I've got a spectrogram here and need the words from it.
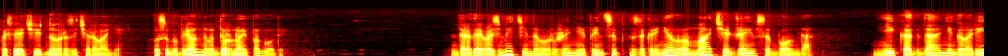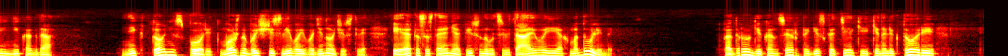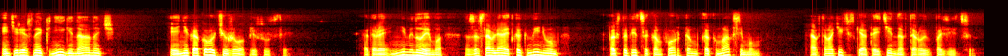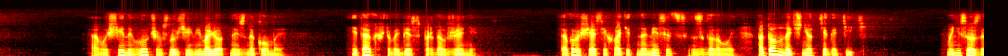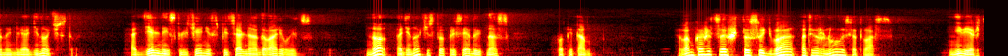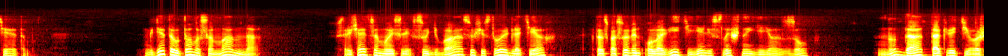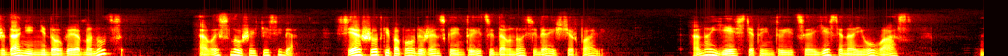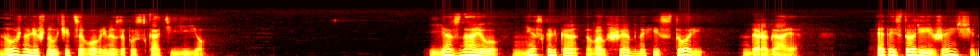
после очередного разочарования, усугубленного дурной погодой. Дорогая, возьмите на вооружение принцип закоренелого матча Джеймса Бонда. Никогда не говори никогда. Никто не спорит, можно быть счастливой в одиночестве, и это состояние описано у Цветаева и Ахмадулиной. Подруги, концерты, дискотеки, кинолектории, интересные книги на ночь и никакого чужого присутствия, которое неминуемо заставляет как минимум поступиться комфортом, как максимум автоматически отойти на вторую позицию. А мужчины в лучшем случае мимолетные знакомые. И так, чтобы без продолжения. Такого счастья хватит на месяц с головой. Потом начнет тяготить. Мы не созданы для одиночества. Отдельные исключения специально оговариваются. Но одиночество преследует нас по пятам. Вам кажется, что судьба отвернулась от вас. Не верьте этому. Где-то у Томаса Манна встречается мысль «судьба существует для тех, кто способен уловить еле слышный ее зов». Ну да, так ведь и в ожидании недолго и обмануться. А вы слушайте себя. Все шутки по поводу женской интуиции давно себя исчерпали. Она есть, эта интуиция, есть она и у вас. Нужно лишь научиться вовремя запускать ее. Я знаю несколько волшебных историй, дорогая. Это истории женщин,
